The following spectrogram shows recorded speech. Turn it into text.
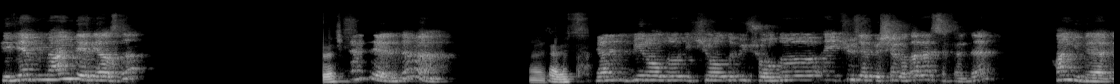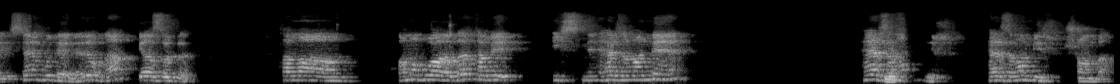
PDM hangi değeri yazdı? Evet. Kendi değeri değil mi? Evet. Evet. Yani 1 oldu, 2 oldu, 3 oldu, e, 255'e kadar her seferinde hangi değerdeyse bu değerleri ona yazdırdı. Tamam. Ama bu arada tabii x her zaman ne? Her zaman 1. Her zaman 1 şu anda.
